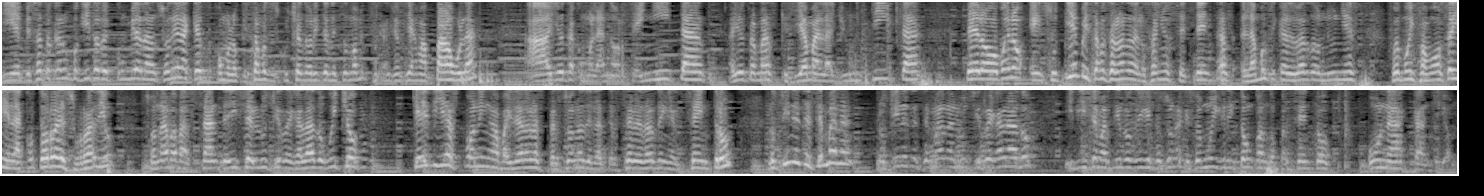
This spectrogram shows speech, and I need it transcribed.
y empezó a tocar un poquito de cumbia danzonera, que es como lo que estamos escuchando ahorita en estos momentos. Esa canción se llama Paula. Hay otra como La Norteñita, hay otra más que se llama La Yuntita. Pero bueno, en su tiempo, y estamos hablando de los años 70, la música de Eduardo Núñez fue muy famosa y en la cotorra de su radio sonaba bastante. Dice Lucy Regalado, Huicho, ¿qué días ponen a bailar a las personas de la tercera edad en el centro? Los fines de semana, los fines de semana, Lucy Regalado. Y dice Martín Rodríguez Osuna que soy muy gritón cuando presento una canción.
